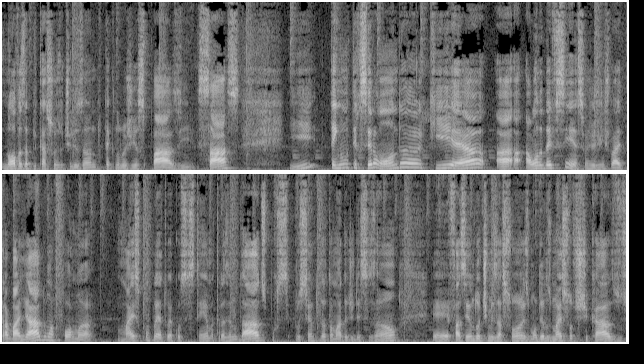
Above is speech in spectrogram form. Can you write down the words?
novas aplicações utilizando tecnologias PaaS e SaaS. E tem uma terceira onda, que é a, a onda da eficiência, onde a gente vai trabalhar de uma forma mais completa o ecossistema, trazendo dados para o centro da tomada de decisão, é, fazendo otimizações, modelos mais sofisticados,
